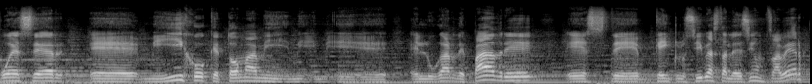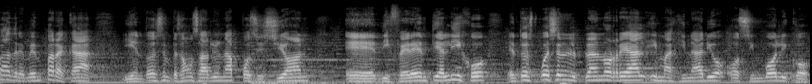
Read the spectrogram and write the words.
puede ser eh, mi hijo que toma el lugar de padre, este, que inclusive hasta le decimos, a ver padre, ven para acá, y entonces empezamos a darle una posición eh, diferente al hijo. Entonces puede ser en el plano real, imaginario o simbólico.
